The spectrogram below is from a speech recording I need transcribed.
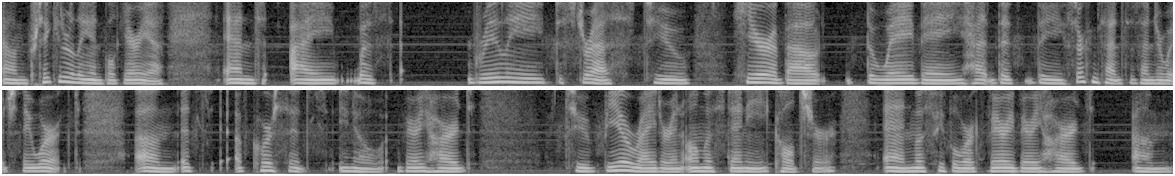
um, particularly in Bulgaria. And I was really distressed to hear about the way they had the the circumstances under which they worked. Um, it's of course it's you know very hard to be a writer in almost any culture, and most people work very very hard um,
